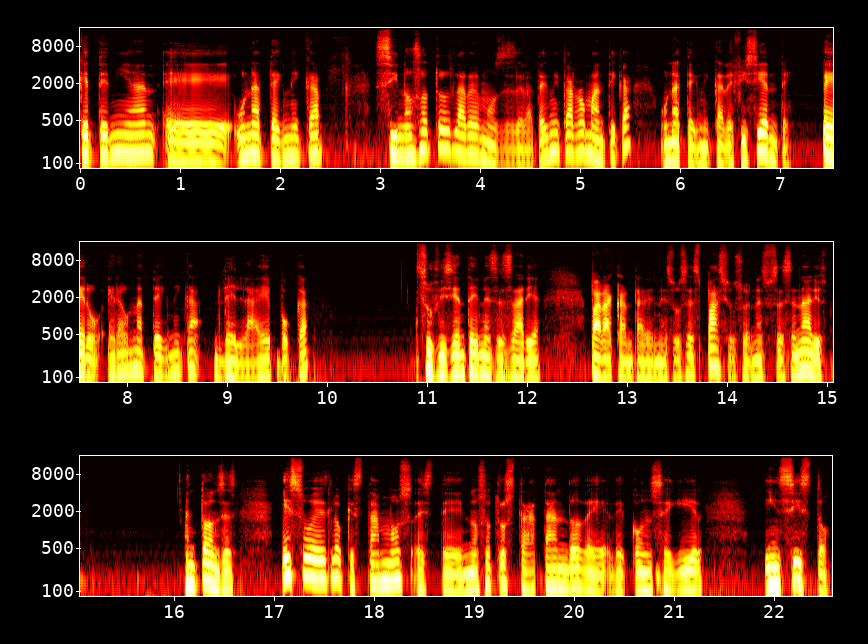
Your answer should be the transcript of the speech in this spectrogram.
que tenían eh, una técnica, si nosotros la vemos desde la técnica romántica, una técnica deficiente, pero era una técnica de la época suficiente y necesaria para cantar en esos espacios o en esos escenarios. Entonces, eso es lo que estamos este, nosotros tratando de, conseguir, insisto,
